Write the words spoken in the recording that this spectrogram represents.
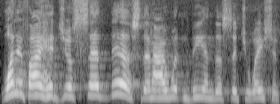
What if I had just said this? Then I wouldn't be in this situation.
